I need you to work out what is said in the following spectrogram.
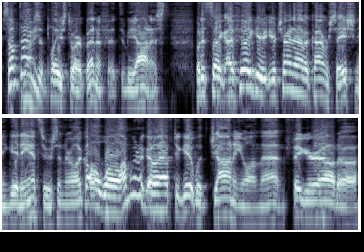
Sometimes Right. it plays to our benefit to be honest. But it's like i feel like you're, you're trying to have a conversation and get answers and they're like oh well i'm going to go have to get with johnny on that and figure out uh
